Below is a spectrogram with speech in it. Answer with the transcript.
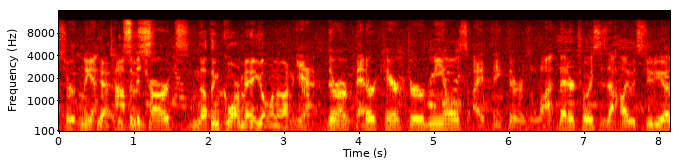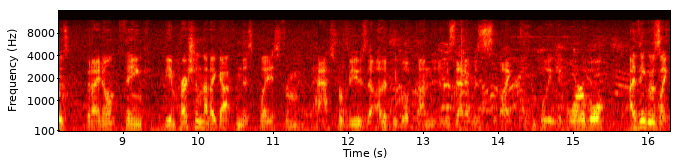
certainly at Yeah, the top of the charts. Nothing gourmet going on here. Yeah, there are better character meals. I think there's a lot better choices at Hollywood Studios, but I don't think the impression that I got from this place from past reviews that other people have done was that it was like completely horrible. I think it was like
